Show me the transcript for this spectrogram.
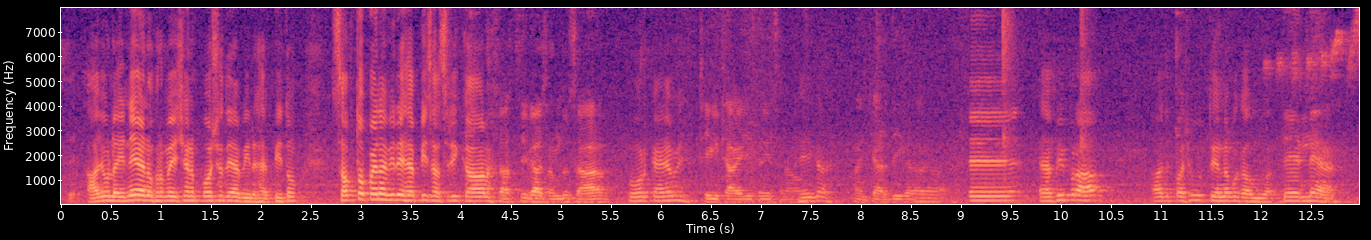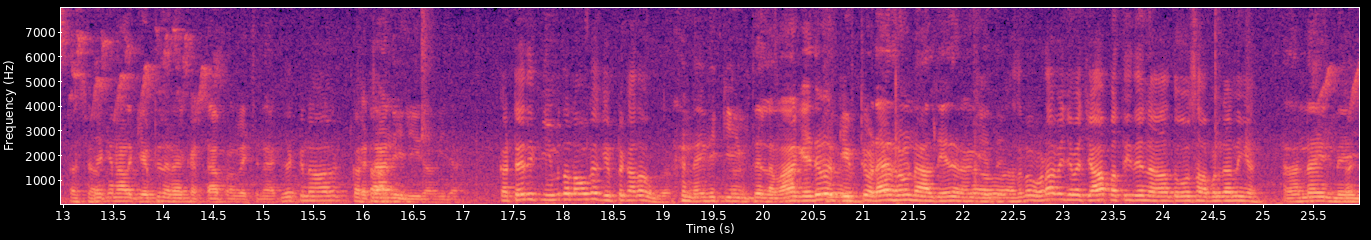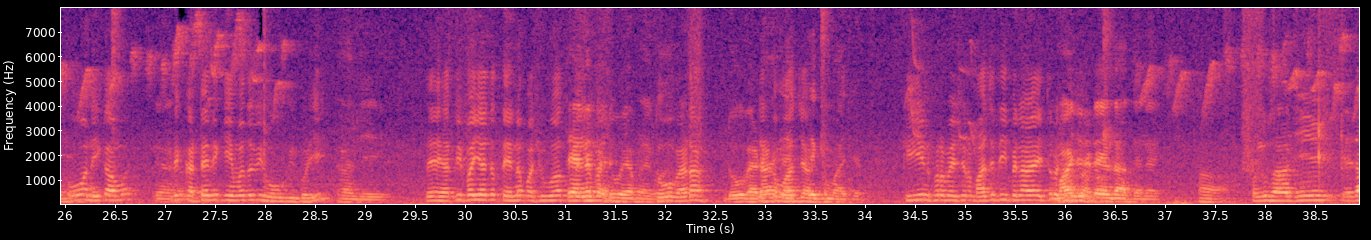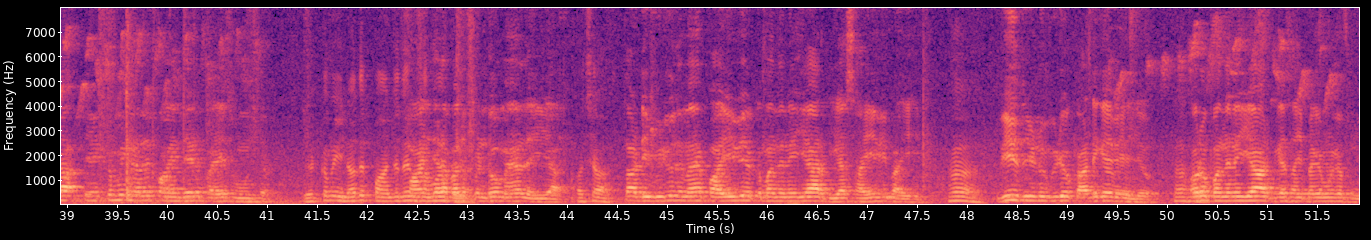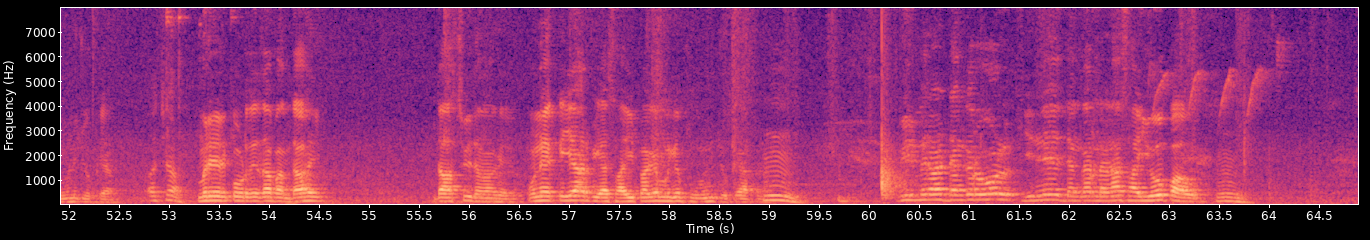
ਤੇ ਆਜੋ ਲੈਨੇ ਆ ਇਨਫੋਰਮੇਸ਼ਨ ਪੁੱਛਦੇ ਆ ਵੀਰ ਹੈਪੀ ਤੋਂ। ਸਭ ਤੋਂ ਪਹਿਲਾਂ ਵੀਰੇ ਹੈਪੀ ਸਤਿ ਸ੍ਰੀ ਅਕਾਲ। ਸਤਿ ਸ਼੍ਰੀ ਅਕਾਲ ਸੰਧੂ ਸਾਹਿਬ। ਹੋਰ ਕਿਵੇਂ ਠੀਕ ਠਾਕ ਜੀ ਤੁਸੀਂ ਸੁਣਾਓ? ਠੀਕ ਆ। ਹਾਂ ਚੜ੍ਹਦੀ ਕਲਾ। ਤੇ ਹੈਪੀ ਭਰਾ ਅੱਜ ਪਸ਼ੂ ਤਿੰਨ ਪਕਾਊਗਾ। ਤਿੰਨ ਆ। ਅੱਛਾ। ਇੱਕ ਨਾਲ ਗਿਫਟ ਦੇਣਾ ਕੱਟਾ ਆਪਣਾ ਵੇਚਣਾ। ਇੱਕ ਨਾਲ ਕੱਟਾ। ਕੱਟਾ ਨੀਲੀ ਦਾ ਵੀਰਾ। ਕੱਟੇ ਦੀ ਕੀਮਤ ਲਾਉਂਗਾ ਗਿਫਟ ਕਾਦਾ ਹੋਊਗਾ? ਨਹੀਂ ਨਹੀਂ ਕੀਮਤ ਤੇ ਲਵਾਂਗੇ ਤੇ ਗਿਫਟ ਹੋੜਾ ਤੁਹਾਨੂੰ ਨਾਲ ਦੇ ਦੇਣਾਗੇ ਤੇ। ਅਸਲ ਹੋੜਾ ਵੀ ਜਿਵੇਂ ਚਾਹ ਪੱਤੀ ਦੇ ਨਾਲ ਦੋ ਸਾਬਣਦਾਨੀਆਂ ਹਾਂ, ਨਹੀਂ ਨਹੀਂ। ਉਹ ਨਹੀਂ ਕੰਮ। ਵੀ ਕੱਟੇ ਦੀ ਕੀਮਤ ਵੀ ਹੋਊਗੀ ਕੋਈ। ਹਾਂਜੀ। ਤੇ ਹੈਪੀ ਭਾਈ ਅੱਜ ਤਿੰਨ ਪਸ਼ੂ ਆ ਤਿੰਨ ਪਸ਼ੂ ਹੋਏ ਆਪਣੇ ਕੋਲ। ਦੋ ਵੈੜਾ ਦੋ ਵੈੜਾ ਇੱਕ ਮੱਝ ਆ। ਇੱਕ ਮੱਝ। ਕੀ ਇਨਫੋਰਮੇਸ਼ਨ ਮੱਝ ਦੀ ਪਹਿਲਾਂ ਇਧਰੋਂ ਮੱਝ ਡਿਟੇਲ ਦੱਸਦੇ ਨੇ। ਹਾਂ। ਸੰਧੂ ਸਾਹਿਬ ਜੀ ਇਹਦਾ 1 ਮਹੀਨਾ ਦੇ 5 ਦਿਨ ਪਏ ਸੂਨ ਚ। ਇੱਕ ਮਹੀਨਾ ਤੇ 5 ਦਿਨ ਪੰਜ ਦਿਨ ਬਾਅਦ ਪਿਆ। ਪਿੰਡੋਂ ਮੈਂ ਲਈ ਆ। ਅੱਛਾ। ਤੁਹਾਡੀ ਵੀਡੀਓ ਤੇ ਮੈਂ ਪਾਈ ਵੀ ਇੱਕ ਬੰਦੇ ਨੇ 1000 ਰੁਪਿਆ ਸਾਈ ਵੀ ਪਾਈ ਸੀ। ਹਾਂ। 20 ਤਰੀਕ ਨੂੰ ਵੀਡੀਓ ਕੱਢ ਕੇ ਵੇਖ ਲਿਓ। ਔਰ ਉਹ ਬੰਦੇ ਨੇ 1000 ਰੁਪਿਆ ਸਾਈ ਪਾ ਕੇ ਮੁੜ ਕੇ ਫੋਨ ਨਹੀਂ ਚੁੱਕਿਆ। ਅੱਛਾ। ਮਰੇਰਕੋਟ ਦੇ ਦਾ ਬੰਦਾ ਹੈ ਦੱਸ ਵੀ ਦਵਾਂਗੇ। ਉਹਨੇ 1000 ਰੁਪਿਆ ਸਾਈ ਪਾ ਕੇ ਮੁੜ ਕੇ ਫੋਨ ਨਹੀਂ ਚੁੱਕਿਆ ਆਪਣਾ। ਹੂੰ। ਵੀਰ ਮੇਰਾ ਡੰਗਰ ਉਹ ਜਿੰਨੇ ਡੰਗਰ ਲੈਣਾ ਸਾਈ ਉਹ ਪਾਓ। ਹੂੰ।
